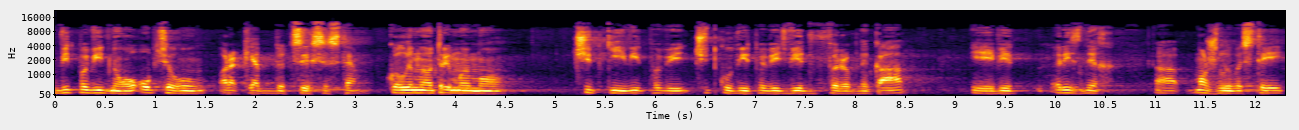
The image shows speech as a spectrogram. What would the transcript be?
відповідного обсягу ракет до цих систем. Коли ми отримуємо чіткі відповідь, чітку відповідь від виробника і від різних а, можливостей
